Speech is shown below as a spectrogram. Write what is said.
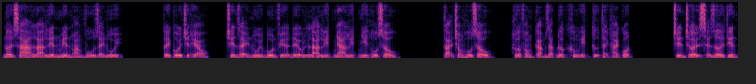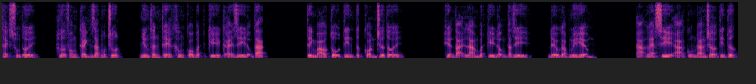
Nơi xa là liên miên hoang vu dây núi. Cây cối chết héo, trên dãy núi bốn phía đều là lít nha lít nhít hô sâu. Tại trong hố sâu, hứa phong cảm giác được không ít cự thạch hải cốt trên trời sẽ rơi thiên thạch xuống tới, hứa phong cảnh giác một chút, nhưng thân thể không có bất kỳ cái gì động tác. Tình báo tổ tin tức còn chưa tới. Hiện tại làm bất kỳ động tác gì, đều gặp nguy hiểm. Alexi ạ cũng đang chờ tin tức.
